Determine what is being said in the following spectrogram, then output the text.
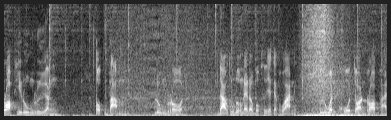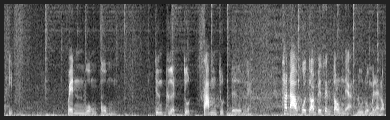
รอบที่รุ่งเรือง ตกต่ำรุ่งโรจน์ดาวทุกดวงในระบบสุริยะจักรวาลล้วนโคจรรอบพระอาทิตย์ เป็นวงกลม จึงเกิดจุดซ้ำจุดเดิมไงถ้าดาวโคจรเป็นเส้นตรงเนี่ยดูดวงไม่ได้หรอก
